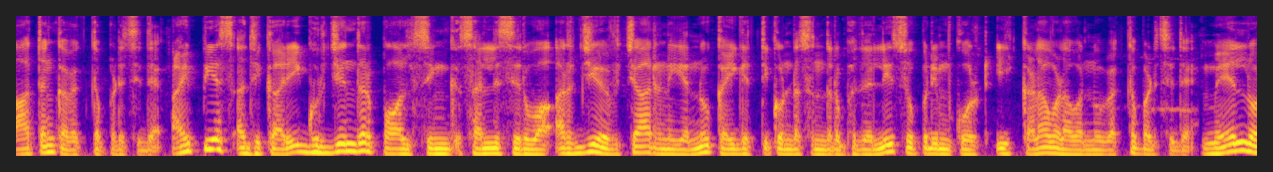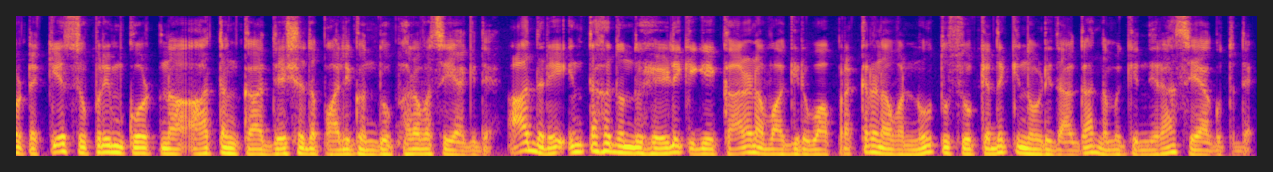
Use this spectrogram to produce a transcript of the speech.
ಆತಂಕ ವ್ಯಕ್ತಪಡಿಸಿದೆ. ಐಪಿಎಸ್ ಅಧಿಕಾರಿ ಗುರ್ಜಿಂದರ್ ಪಾಲ್ ಸಿಂಗ್ ಸಲ್ಲಿಸಿರುವ ಅರ್ಜಿಯ ವಿಚಾರಣೆಯನ್ನು ಕೈಗೆತ್ತಿಕೊಂಡ ಸಂದರ್ಭದಲ್ಲಿ ಸುಪ್ರೀಂ ಕೋರ್ಟ್ ಈ ಕಳವಳವನ್ನು ವ್ಯಕ್ತಪಡಿಸಿದೆ. ಮೇಲ್ನೋಟಕ್ಕೆ ಸುಪ್ರೀಂ ಕೋರ್ಟ್ನ ಆತಂಕ ದೇಶದ ಪಾಲಿಗೊಂದು ಭರವಸೆಯಾಗಿದೆ. ಆದರೆ ಇಂತಹದೊಂದು ಹೇಳಿಕೆಗೆ ಕಾರಣವಾಗಿರುವ ಪ್ರಕರಣವನ್ನು ತುಸು ಕೆದಕಿ ನೋಡಿದಾಗ ನಮಗೆ ನಿರಾಸೆಯಾಗುತ್ತದೆ.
